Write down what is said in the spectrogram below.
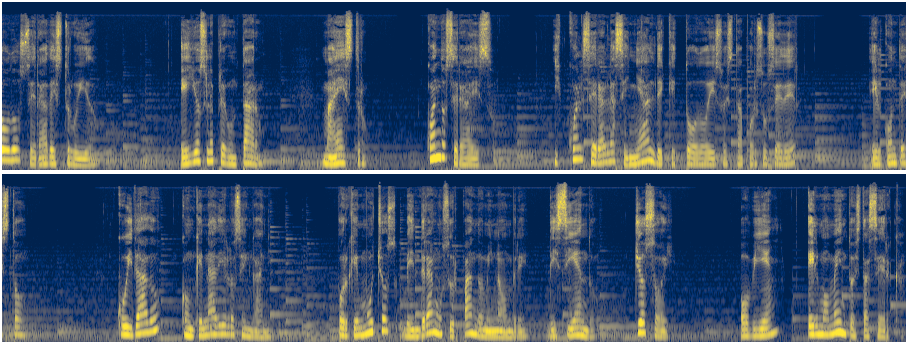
todo será destruido. Ellos le preguntaron, Maestro, ¿cuándo será eso? ¿Y cuál será la señal de que todo eso está por suceder? Él contestó, Cuidado con que nadie los engañe, porque muchos vendrán usurpando mi nombre, diciendo, Yo soy. O bien, el momento está cerca.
